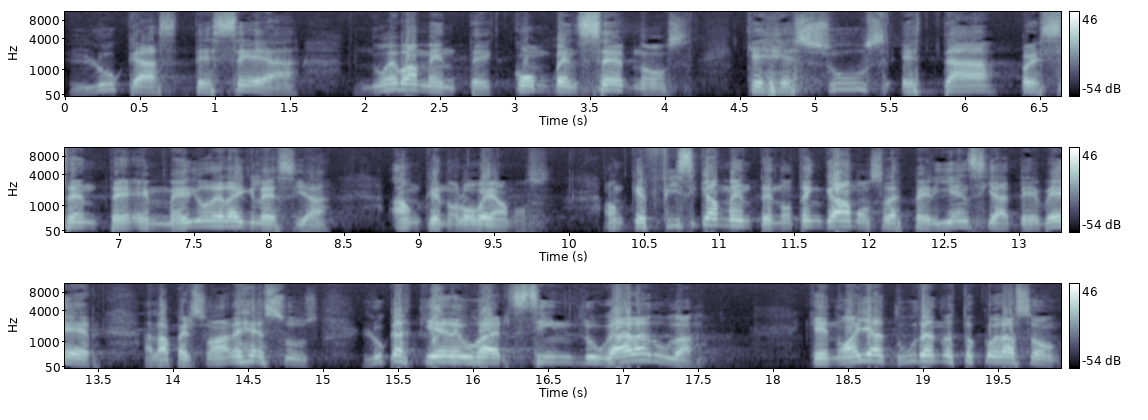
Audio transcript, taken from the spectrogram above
Lucas desea nuevamente convencernos que Jesús está presente en medio de la iglesia aunque no lo veamos. Aunque físicamente no tengamos la experiencia de ver a la persona de Jesús, Lucas quiere dibujar sin lugar a duda, que no haya duda en nuestro corazón,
